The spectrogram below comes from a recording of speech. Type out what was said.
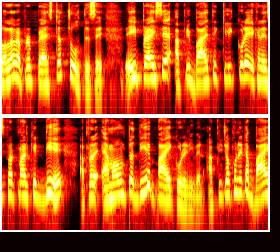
ডলার আপনার প্রাইসটা চলতেছে। এই প্রাইসে আপনি বাইতে ক্লিক করে এখানে স্পট মার্কেট দিয়ে আপনার অ্যামাউন্টটা দিয়ে বাই করে নেবেন। আপনি যখন এটা বাই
